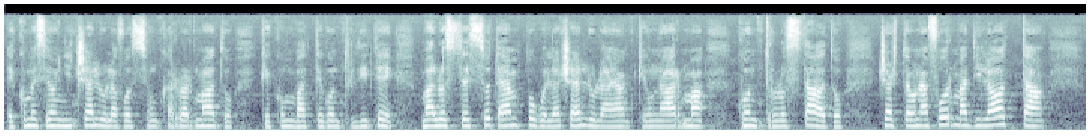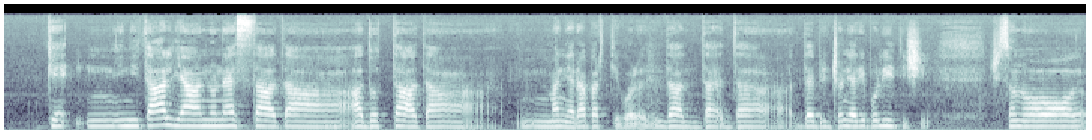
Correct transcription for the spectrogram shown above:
è come se ogni cellula fosse un carro armato che combatte contro di te, ma allo stesso tempo quella cellula è anche un'arma contro lo Stato. Certo è una forma di lotta che in Italia non è stata adottata in maniera particolare da, da, da, dai prigionieri politici. Sono,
